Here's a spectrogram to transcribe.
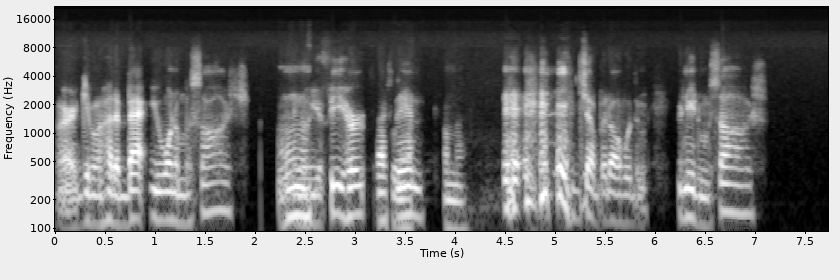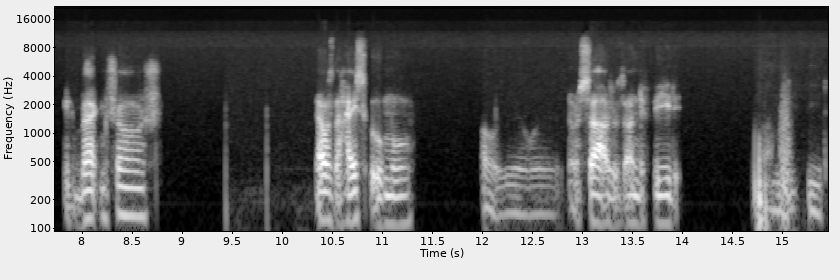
or giving her the back. You want a massage? You know Mm, your feet hurt. actually, Then I'm jump it off with him. You need a massage. Need a back massage. That was the high school move. oh yeah, word. The massage was undefeated. I'm undefeated.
